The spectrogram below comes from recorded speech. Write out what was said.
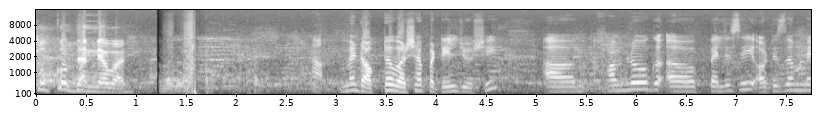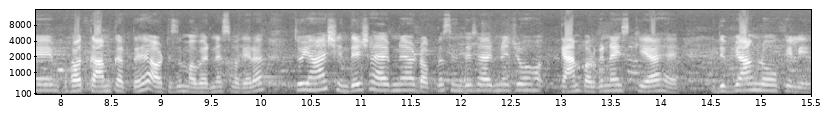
खूप खूप धन्यवाद. हाँ मैं डॉक्टर वर्षा पटेल जोशी। अ, हम लोग अ, पहले से ही ऑटिज़म में बहुत काम करते हैं ऑटिज़म अवेयरनेस वगैरह। जो यहाँ शिंदे साहब ने और डॉक्टर शिंदे साहब ने जो कैंप ऑर्गेनाइज़ किया है दिव्यांग लोगों के लिए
